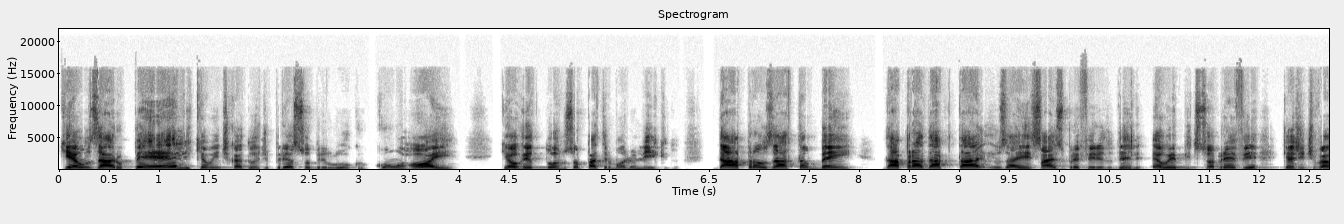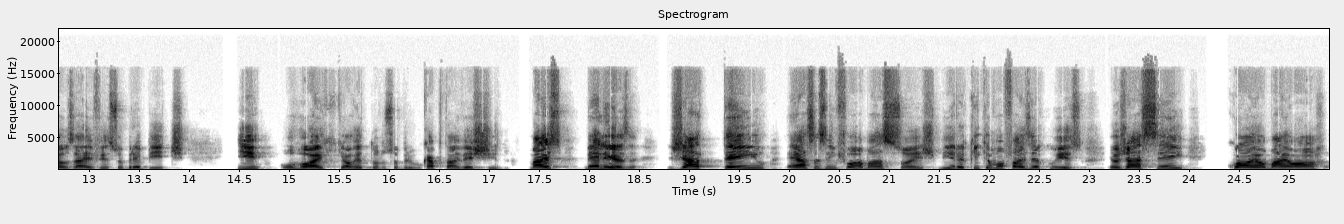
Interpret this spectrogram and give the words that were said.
que é usar o PL, que é o indicador de preço sobre lucro, com o ROI, que é o retorno sobre patrimônio líquido. Dá para usar também, dá para adaptar e usar esse. Mas o preferido dele é o EBIT sobre EV, que a gente vai usar EV sobre EBIT, e o ROI, que é o retorno sobre o capital investido. Mas, beleza, já tenho essas informações. Mira, o que, que eu vou fazer com isso? Eu já sei qual é o maior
